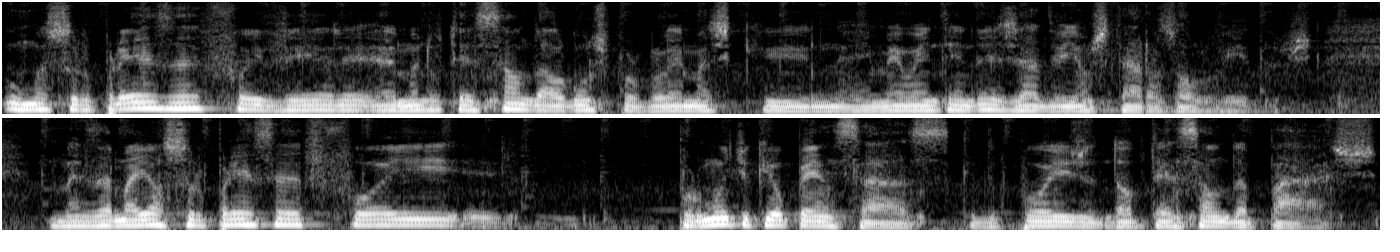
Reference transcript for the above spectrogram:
Uma surpresa foi ver a manutenção de alguns problemas que, em meu entender, já deviam estar resolvidos. Mas a maior surpresa foi, por muito que eu pensasse que depois da obtenção da paz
